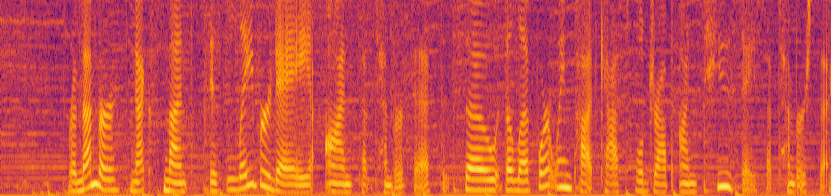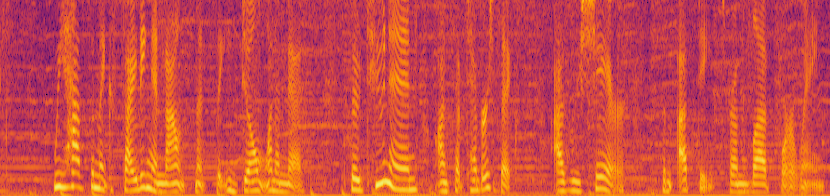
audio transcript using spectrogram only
Remember, next month is Labor Day on September 5th, so the Love Fort Wayne podcast will drop on Tuesday, September 6th. We have some exciting announcements that you don't want to miss, so tune in on September 6th as we share some updates from Love Fort Wayne.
